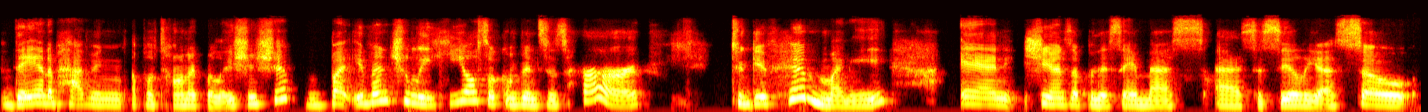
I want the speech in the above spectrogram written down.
they end up having a platonic relationship, but eventually he also convinces her to give him money, and she ends up in the same mess as Cecilia. So,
